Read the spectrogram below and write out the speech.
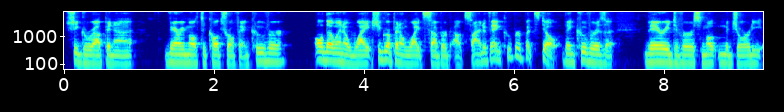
She grew up in a very multicultural Vancouver, although in a white, she grew up in a white suburb outside of Vancouver, but still, Vancouver is a very diverse, majority,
